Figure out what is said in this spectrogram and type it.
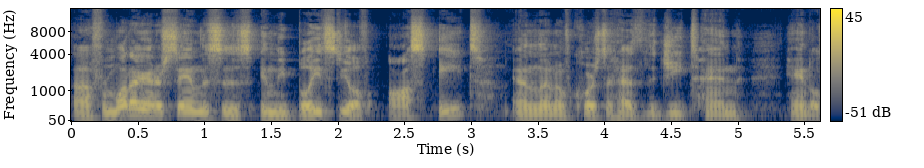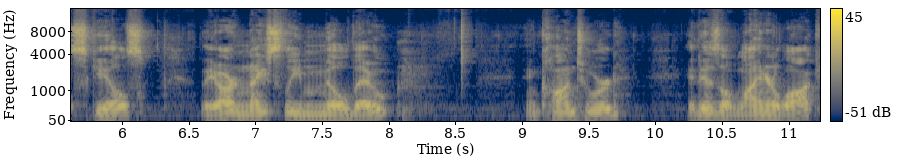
Uh, from what I understand, this is in the blade steel of AUS 8, and then of course it has the G10 handle scales. They are nicely milled out and contoured. It is a liner lock,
